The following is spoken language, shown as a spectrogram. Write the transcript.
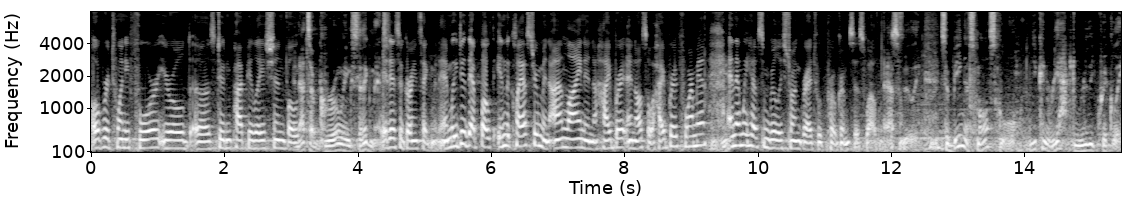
over 24-year-old uh, student population. Both And that's a growing segment. it is a growing segment, and we do that both in the classroom and online in a hybrid, and also a hybrid format. Mm-hmm. And then we have some really strong graduate programs as well. So- Absolutely. So, being a small school, you can react really quickly,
